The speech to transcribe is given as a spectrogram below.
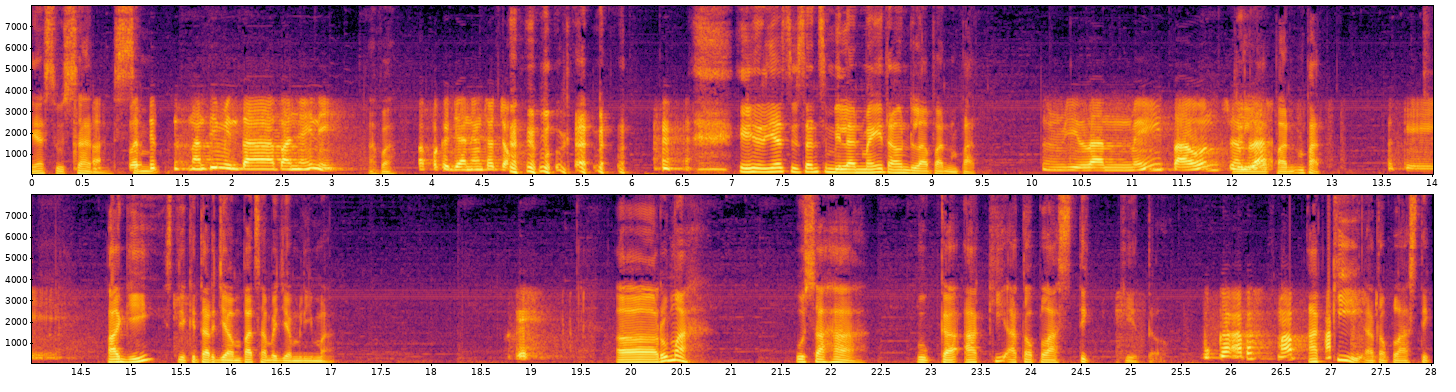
Ya Susan. Sem- Berarti nanti minta tanya ini. apa? Pekerjaan yang cocok? Bukan. Istrinya Susan 9 Mei tahun 84. 9 Mei tahun 19. 84. Oke. Pagi sekitar jam 4 sampai jam 5. Oke. Eh, rumah usaha buka aki atau plastik gitu. Buka apa? Maaf. Aki atau plastik.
